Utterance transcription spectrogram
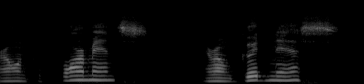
our own performance, in our own goodness.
